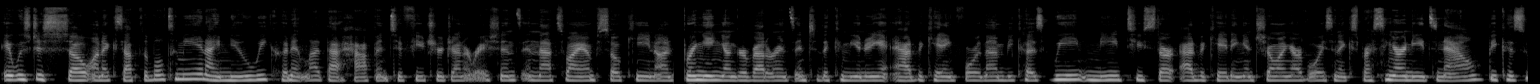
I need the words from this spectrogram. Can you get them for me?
it was just so unacceptable to me. And I knew we couldn't let that happen to future generations. And that's why I'm so keen on bringing younger veterans into the community and advocating for them because we need to start advocating and showing our voice and expressing our needs now because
